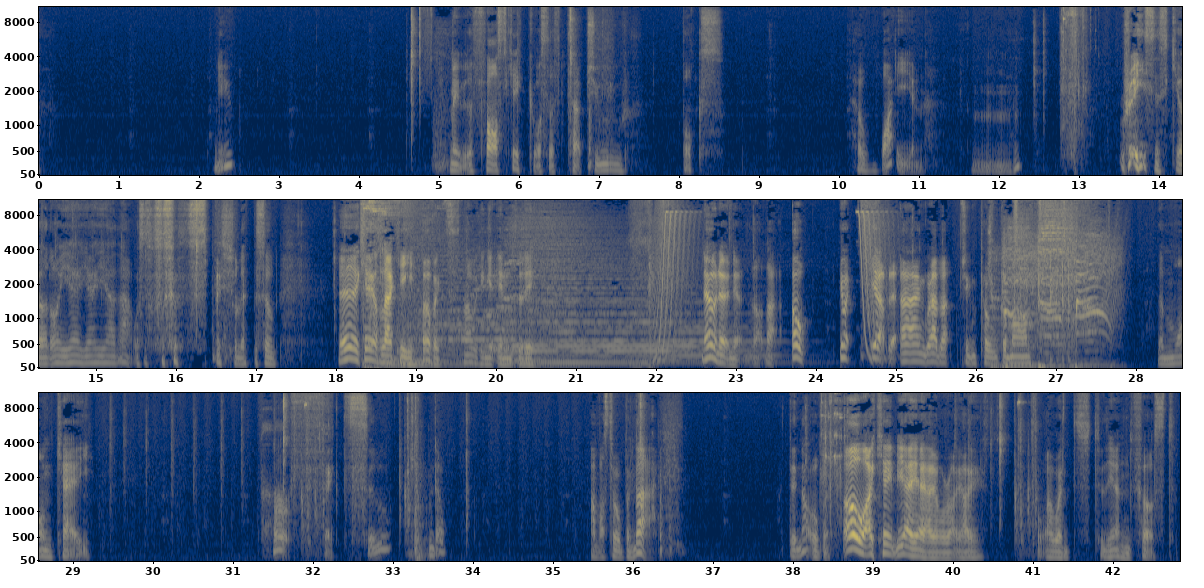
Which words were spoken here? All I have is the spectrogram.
New? Maybe the fast kick was the tap shoe box. Hawaiian. hmm Racing Squad. Oh yeah, yeah, yeah. That was a special episode. Uh, Chaos Lackey. Perfect. Now we can get into the. No, no, no, not that. Oh, you went, get up there and grab that Pokemon. The Monkey. Perfect. So, no. I must have opened that. Did not open. Oh, I came. Yeah, yeah, all right. I thought I went to the end first.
